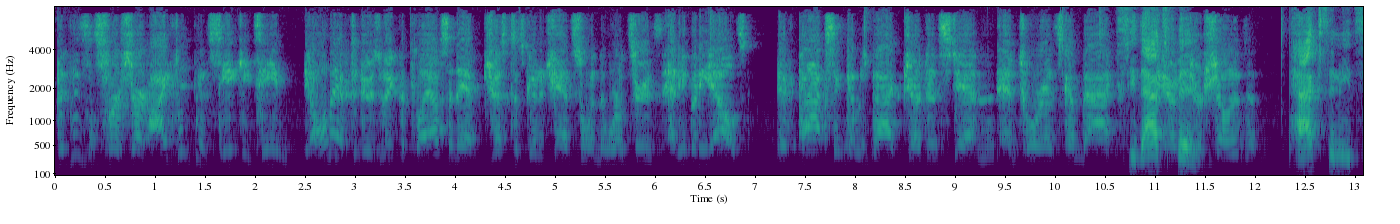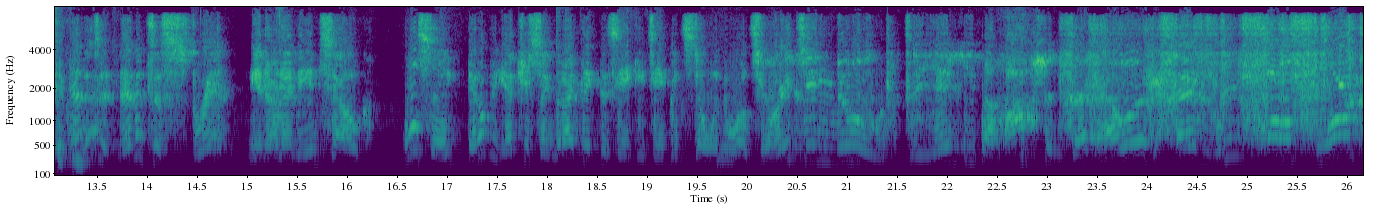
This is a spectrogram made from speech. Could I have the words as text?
but this is first start. I think this Yankee team, all they have to do is make the playoffs, and they have just as good a chance to win the World Series as anybody else. If Paxton comes back, Judge and Stanton and Torres come back, See, that's you know, big. Paxton needs to come back. a, then it's a sprint. You know what I mean? So we'll see. It'll be interesting, but I think this Yankee team could still win the World Series. Breaking news: The Yankees have optioned Greg Ellis and recalled Clarke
